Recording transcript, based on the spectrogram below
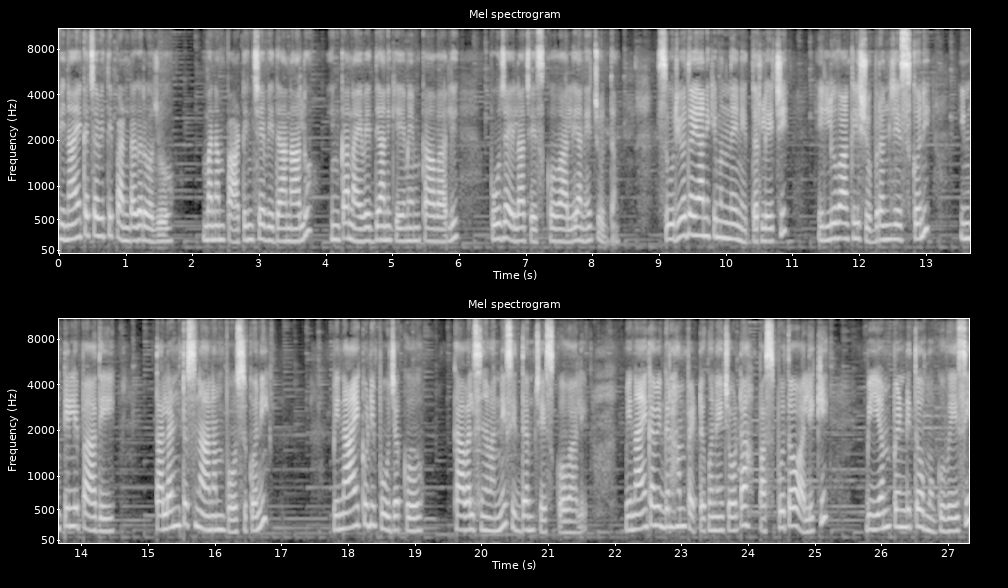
వినాయక చవితి పండగ రోజు మనం పాటించే విధానాలు ఇంకా నైవేద్యానికి ఏమేం కావాలి పూజ ఎలా చేసుకోవాలి అనేది చూద్దాం. సూర్యోదయానికి ముందే నిద్రలేచి ఇల్లు వాకిలి శుభ్రం చేసుకొని ఇంటిల్లి పాది తలంటు స్నానం పోసుకొని వినాయకుడి పూజకు కావలసినవన్నీ సిద్ధం చేసుకోవాలి. వినాయక విగ్రహం పెట్టుకునే చోట పసుపుతో అలికి బియ్యం పిండితో ముగ్గు వేసి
